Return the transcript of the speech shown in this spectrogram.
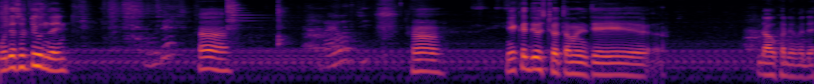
उद्या सुट्टी होऊन जाईन. हां. हां. एकच दिवस ठेवता म्हणजे ते दवाखान्यामध्ये.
